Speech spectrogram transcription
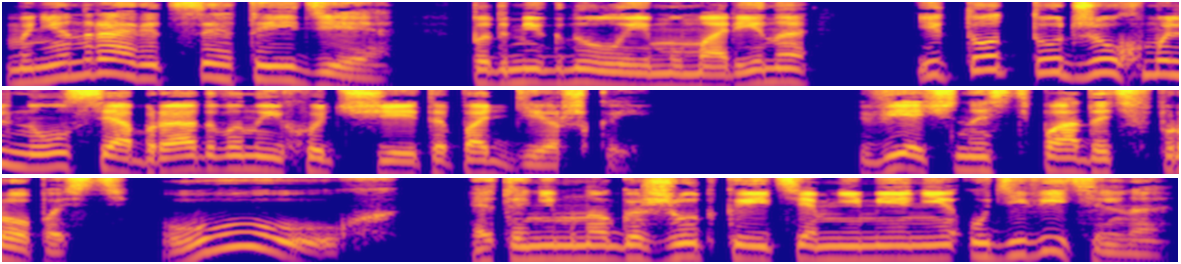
«Мне нравится эта идея», — подмигнула ему Марина, и тот тут же ухмыльнулся, обрадованный хоть чьей-то поддержкой. Вечность падать в пропасть. Ух, это немного жутко и тем не менее удивительно.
